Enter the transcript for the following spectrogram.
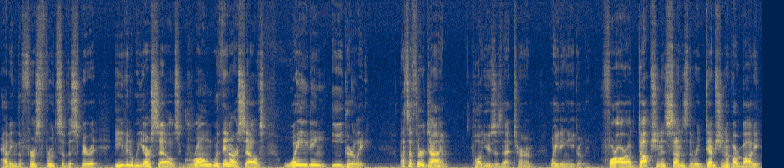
having the first fruits of the Spirit, even we ourselves, groan within ourselves, waiting eagerly. That's a third time Paul uses that term, waiting eagerly for our adoption as sons, the redemption of our body.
